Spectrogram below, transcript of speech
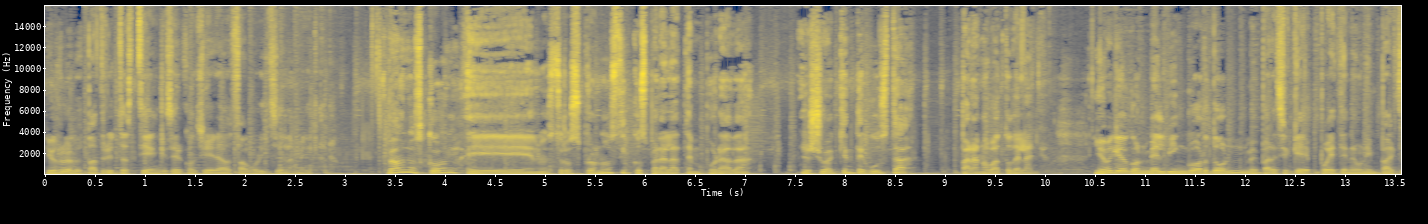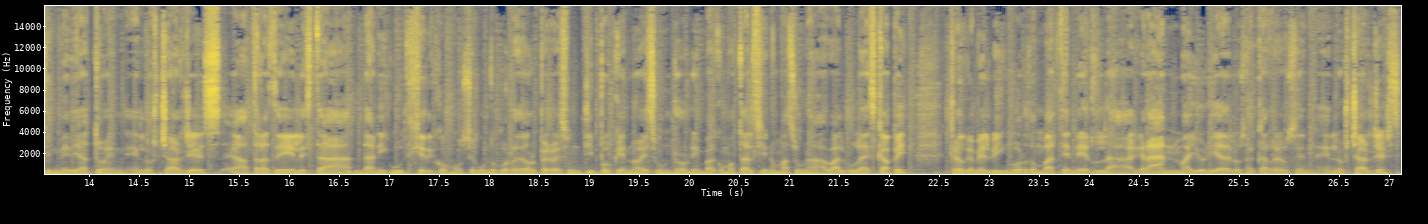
yo creo que los Patriotas tienen que ser considerados favoritos en la americana. Vámonos con eh, nuestros pronósticos para la temporada Joshua, ¿quién te gusta para novato del año? Yo me quedo con Melvin Gordon, me parece que puede tener un impacto inmediato en, los Chargers. Atrás de él está Danny Woodhead como segundo corredor, pero es un tipo que no es un running back como tal, sino más una válvula de escape. Creo que Melvin Gordon va a tener la gran mayoría de los acarreos en, los Chargers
